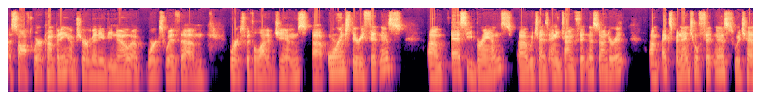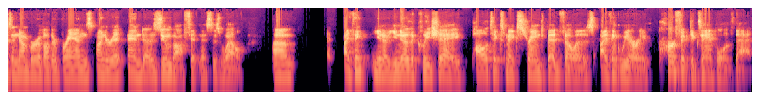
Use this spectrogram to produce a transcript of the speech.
a software company. I'm sure many of you know uh, works with um, works with a lot of gyms. Uh, Orangetheory Fitness, um, SE Brands, uh, which has Anytime Fitness under it. Um, Xponential Fitness, which has a number of other brands under it, and uh, Zumba Fitness as well. Um, I think you know you know the cliche: politics makes strange bedfellows. I think we are a perfect example of that.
